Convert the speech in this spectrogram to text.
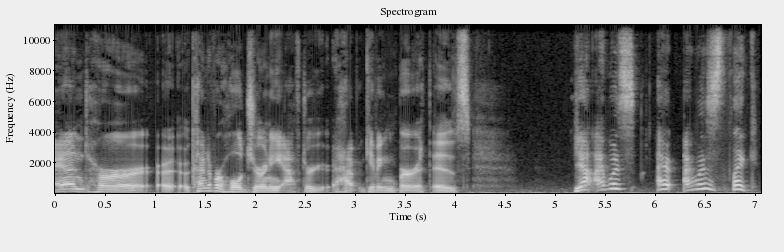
and her uh, kind of her whole journey after ha- giving birth is yeah, I was I, I was like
